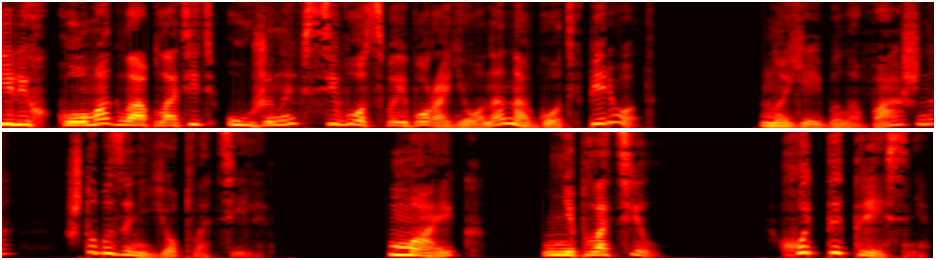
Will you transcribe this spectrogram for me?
и легко могла оплатить ужины всего своего района на год вперед. Но ей было важно, чтобы за нее платили. Майк не платил. Хоть ты тресни.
